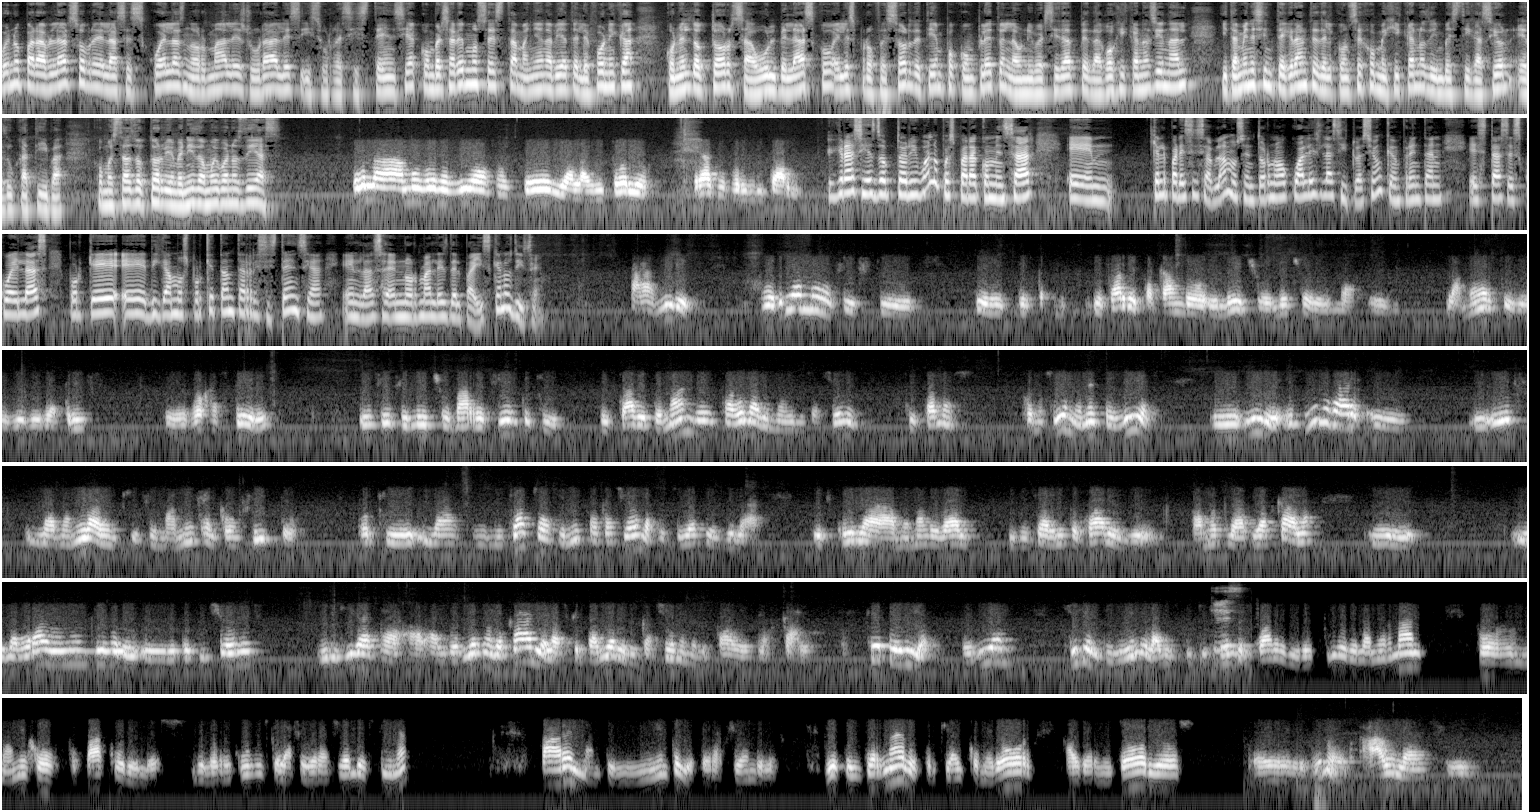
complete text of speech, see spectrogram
Bueno, para hablar sobre las escuelas normales rurales y su resistencia, conversaremos esta mañana vía telefónica con el doctor Saúl Velasco. Él es profesor de tiempo completo en la Universidad Pedagógica Nacional y también es integrante del Consejo Mexicano de Investigación Educativa. ¿Cómo estás, doctor? Bienvenido, muy buenos días. Hola, muy buenos días a usted y al auditorio. Gracias por invitarme. Gracias, doctor. Y bueno, pues para comenzar, eh, ¿Qué le parece si hablamos en torno a cuál es la situación que enfrentan estas escuelas? ¿Por qué, eh, digamos, por qué tanta resistencia en las eh, normales del país? ¿Qué nos dice? Ah, mire, podríamos este, eh, destacando el hecho, el hecho de la, muerte de, Beatriz Rojas Pérez. Ese es el hecho más reciente que está detonando esta ola de movilizaciones que estamos conociendo en estos días. mire, en primer lugar, eh, es la manera en que se maneja el conflicto, porque las muchachas en esta ocasión, las estudiantes de la Escuela Normal Rural Licenciado Benito Juárez de Panotla Tlaxcala, eh, elaboraron un pliego de, peticiones dirigidas al gobierno local y a la Secretaría de Educación en el estado de Tlaxcala. ¿Qué pedían, siguen pidiendo la destitución del cuadro directivo de la normal por manejo opaco de los, de los recursos que la federación destina para el mantenimiento y operación de, los, de este internado, porque hay comedor, hay dormitorios, eh, bueno, aulas eh,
